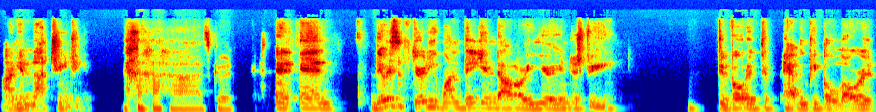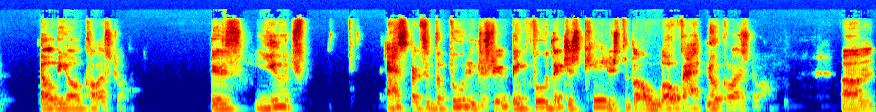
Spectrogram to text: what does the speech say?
on him not changing it." That's good. And and there is a 31 billion dollar a year industry devoted to having people lower LDL cholesterol. There's huge aspects of the food industry, of big food that just caters to the whole low fat, no cholesterol. Um,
